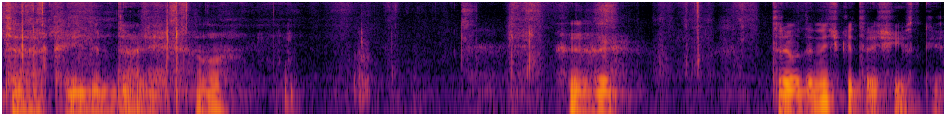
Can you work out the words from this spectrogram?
Так, йдемо далі. О. ХГ. Три одинички, три шістки.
